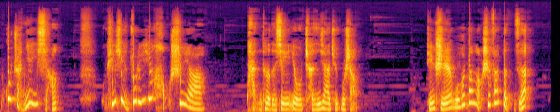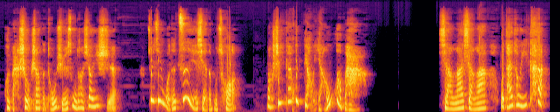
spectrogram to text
不过转念一想，我平时也做了一些好事呀，忐忑的心又沉下去不少。平时我会帮老师发本子，会把受伤的同学送到校医室。最近我的字也写的不错，老师应该会表扬我吧？想啊想啊，我抬头一看，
